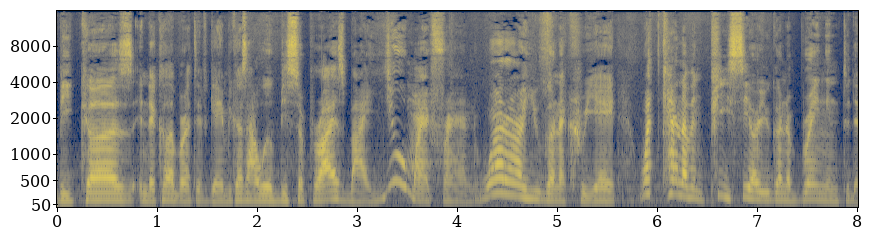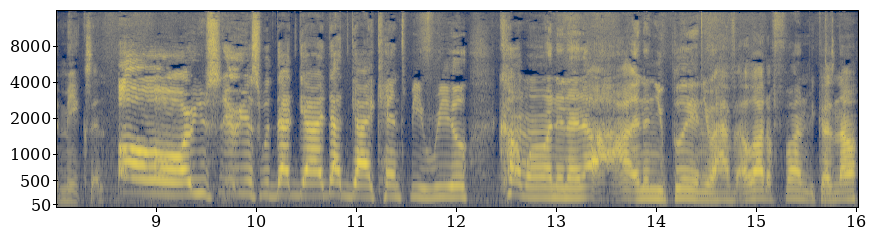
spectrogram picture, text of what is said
because in the collaborative game because I will be surprised by you my friend. What are you gonna create? What kind of NPC are you gonna bring into the mix? And oh are you serious with that guy? That guy can't be real. Come on and then ah, and then you play and you have a lot of fun because now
